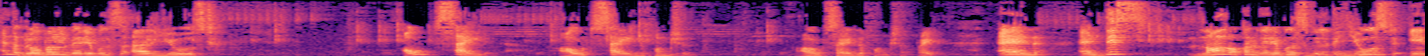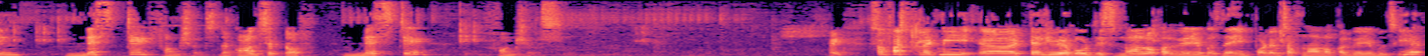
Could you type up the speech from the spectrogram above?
And the global variables are used outside outside the function outside the function right? And and this non-local variables will be used in nested functions the concept of nested functions right so first let me uh, tell you about this non-local variables the importance of non-local variables here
